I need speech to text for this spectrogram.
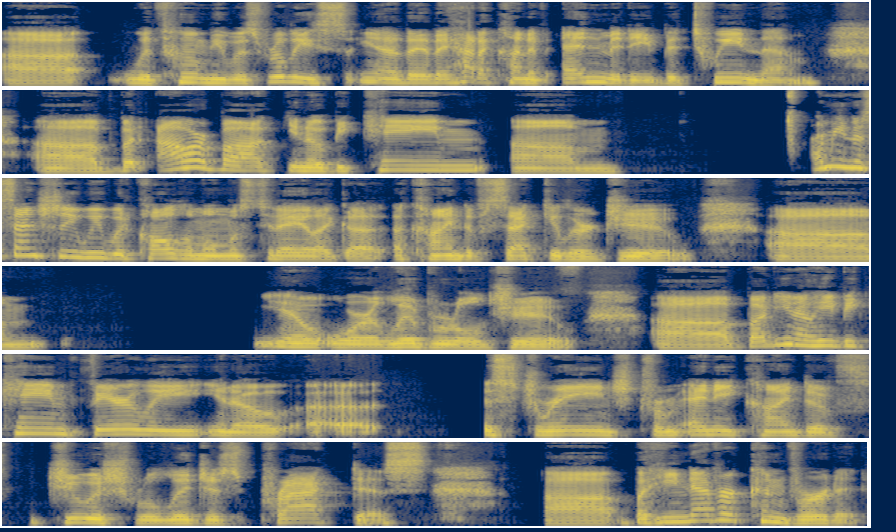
uh, with whom he was really, you know, they, they had a kind of enmity between them. Uh, but Auerbach, you know, became, um, I mean, essentially, we would call him almost today like a, a kind of secular Jew. Um, you know, or a liberal Jew. Uh, but, you know, he became fairly, you know, uh, estranged from any kind of Jewish religious practice. uh, but he never converted.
